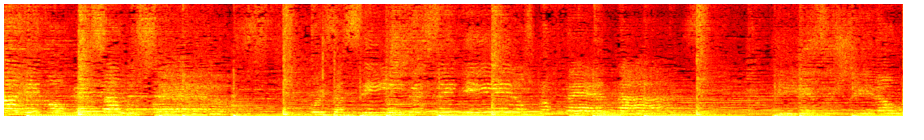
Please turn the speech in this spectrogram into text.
nossa recompensa nos céus, pois assim perseguiram os profetas que existiram.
